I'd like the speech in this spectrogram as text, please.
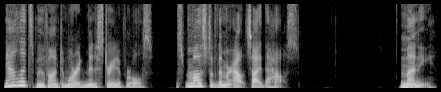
Now let's move on to more administrative roles. Most of them are outside the house. Money.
